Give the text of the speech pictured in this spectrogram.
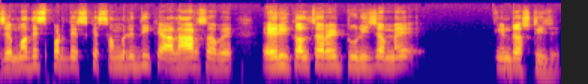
जे मध्य प्रदेश के समृद्धि के आधार सब है एग्रीकल्चर है टूरिज़्म है इंडस्ट्रीज़ है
